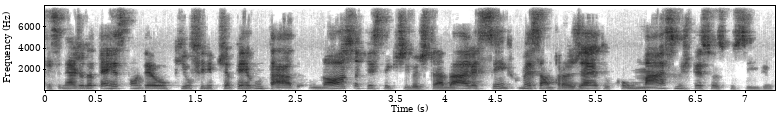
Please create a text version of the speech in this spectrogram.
você me ajuda até a responder o que o Felipe tinha perguntado. Nossa perspectiva de trabalho é sempre começar um projeto com o máximo de pessoas possível.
